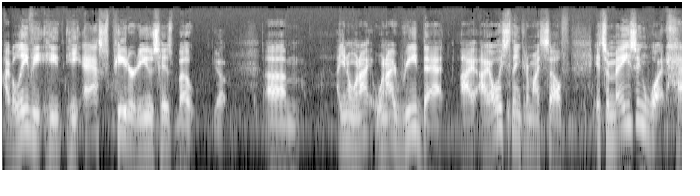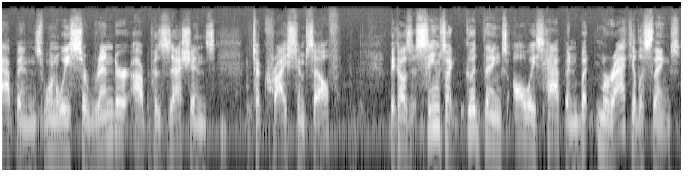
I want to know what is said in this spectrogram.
I believe he, he, he asks Peter to use his boat. Yep. you know when i when i read that I, I always think to myself it's amazing what happens when we surrender our possessions to christ himself because it seems like good things always happen but miraculous things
